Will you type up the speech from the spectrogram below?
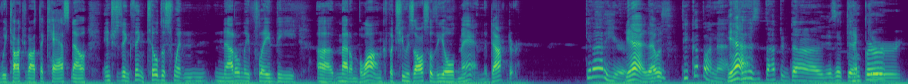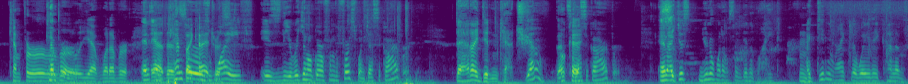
we talked about the cast. Now, interesting thing: Tilda Swinton not only played the uh, Madame Blanc, but she was also the old man, the doctor. Get out of here. Yeah, that I was- pick up on that. Yeah. He was Doctor. Uh, is it Kemper? Kemper. Kemper. Yeah, whatever. And, yeah, and the Kemper's wife is the original girl from the first one, Jessica Harper. That I didn't catch. Yeah, that's Okay. Jessica Harper. And I just, you know what else I didn't like? Hmm. I didn't like the way they kind of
